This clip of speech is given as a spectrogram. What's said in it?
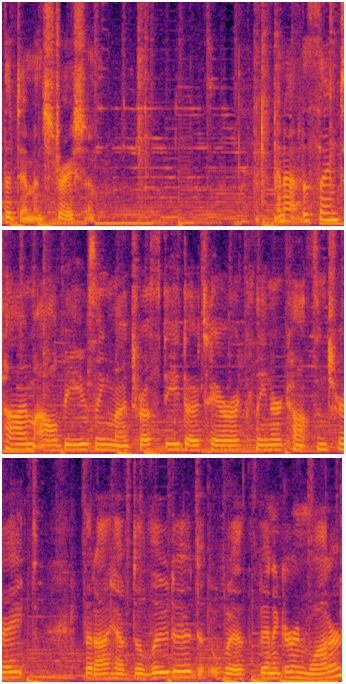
the demonstration. And at the same time, I'll be using my trusty doTERRA Cleaner Concentrate that I have diluted with vinegar and water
